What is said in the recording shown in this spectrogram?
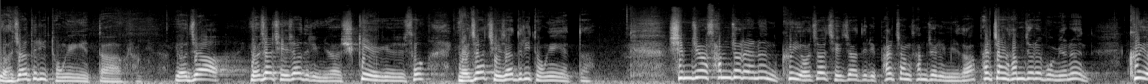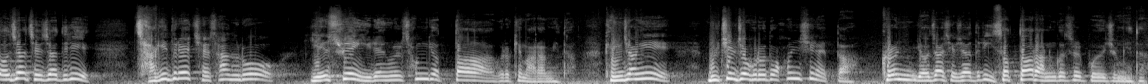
여자들이 동행했다. 그럽니다. 여자, 여자 제자들입니다. 쉽게 얘기해서 여자 제자들이 동행했다. 심지어 3절에는 그 여자 제자들이, 8장 3절입니다. 8장 3절에 보면은 그 여자 제자들이 자기들의 재산으로 예수의 일행을 섬겼다. 그렇게 말합니다. 굉장히 물질적으로도 헌신했다. 그런 여자 제자들이 있었다라는 것을 보여줍니다.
